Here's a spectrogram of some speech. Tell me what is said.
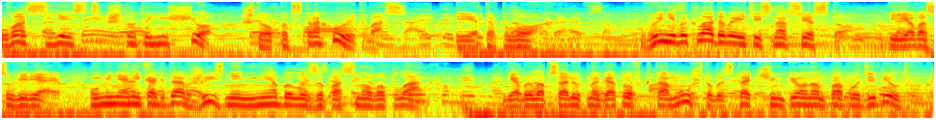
у вас есть что-то еще, что подстрахует вас. И это плохо. Вы не выкладываетесь на все сто. И я вас уверяю, у меня никогда в жизни не было запасного плана. Я был абсолютно готов к тому, чтобы стать чемпионом по бодибилдингу.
